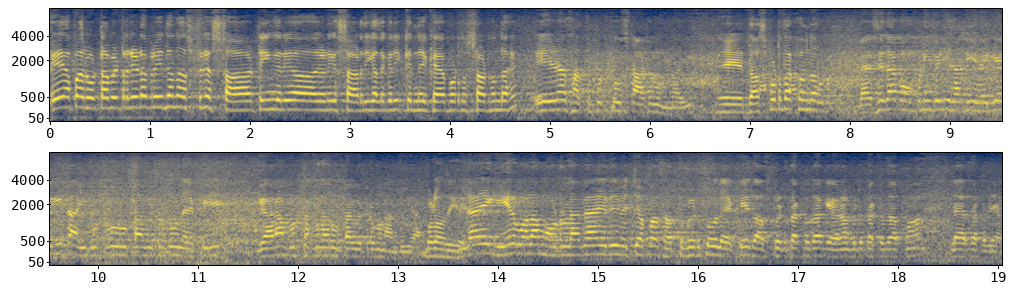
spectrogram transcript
ਇਹ ਆਪਾਂ ਰੋਟਾਵੇਟਰ ਜਿਹੜਾ ਵੀਰੇ ਇਹਨਾਂ ਦਾ ਫਿਰ ਸਟਾਰਟਿੰਗ ਰਿਹਾ ਜਾਣੀ ਕਿ ਸਟਾਰਟ ਦੀ ਗੱਲ ਕਰੀ ਕਿੰਨੇ ਕੈ ਫੁੱਟ ਤੋਂ ਸਟਾਰਟ ਹੁੰਦਾ ਹੈ ਇਹ ਜਿਹੜਾ 7 ਫੁੱਟ ਤੋਂ ਸਟਾਰਟ ਹੁੰਦਾ ਜੀ। ਇਹ 10 ਫੁੱਟ ਤੱਕ ਹੁੰਦਾ? ਵੈਸੇ ਤਾਂ ਕੰਪਨੀ ਜਿਹੜੀ ਸਾਡੀ ਹੈਗੀ ਹੈ ਕਿ 2.5 ਫੁੱਟ ਤੋਂ ਰੋਟਾਵੇਟਰ ਤੋਂ ਲੈ ਕੇ 11 ਫੁੱਟ ਤੱਕ ਦਾ ਰੋਟਾਵੇਟਰ ਬਣਾਉਂਦੀ ਆ। ਬਣਾਉਂਦੀ ਆ। ਜਿਹੜਾ ਇਹ ਗੇਅਰ ਵਾਲਾ ਮਾਡਲ ਹੈਗਾ ਇਹਦੇ ਵਿੱਚ ਆਪਾਂ 7 ਫੁੱਟ ਤੋਂ ਲੈ ਕੇ 10 ਫੁੱਟ ਤੱਕ ਦਾ 11 ਫੁੱਟ ਤੱਕ ਦਾ ਆਪਾਂ ਲੈ ਸਕਦੇ ਹਾਂ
